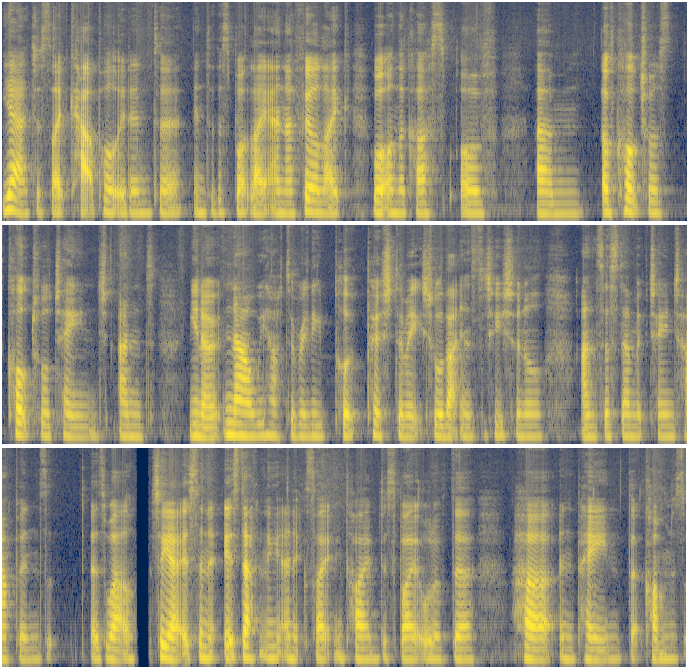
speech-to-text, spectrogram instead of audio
yeah, just like catapulted into into the spotlight. And I feel like we're on the cusp of um, of cultural cultural change and you know now we have to really put push to make sure that institutional and systemic change happens as well. So yeah it's an it's definitely an exciting time despite all of the hurt and pain that comes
